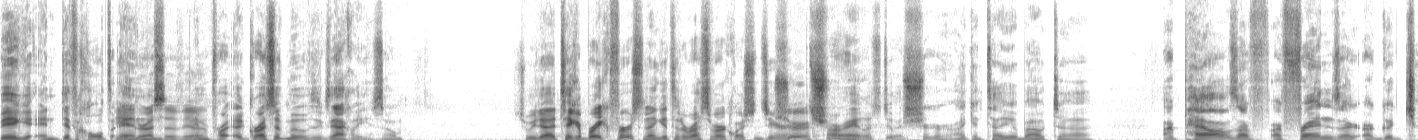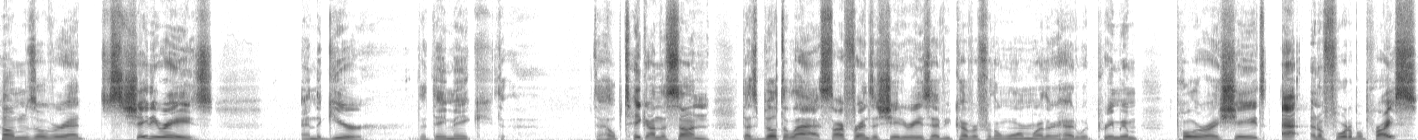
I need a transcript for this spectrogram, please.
big and difficult Be and aggressive, yeah. and pre- aggressive moves. Exactly. So, should we uh, take a break first and then get to the rest of our questions here? Sure. sure. All right, let's do it. Sure, I can tell you about uh, our pals, our our friends, our, our good chums over at Shady Rays, and the gear that they make to, to help take on the sun that's built to last. Our friends at Shady Rays have you covered for the warm weather ahead with premium polarized shades at an affordable price.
